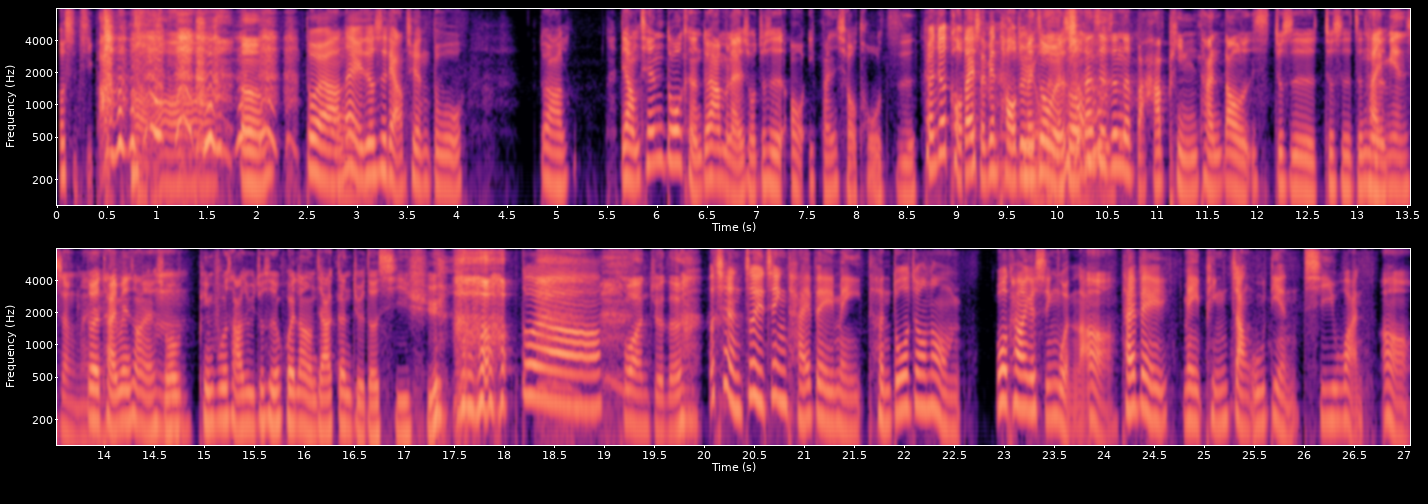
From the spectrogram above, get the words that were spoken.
二十几吧。哦，嗯，对啊，哦那也就是两千多，对啊，两千多可能对他们来说就是哦一般小投资，可能就口袋随便掏就没错没错。但是真的把它平摊到就是就是真的台面上来，对台面上来说，嗯。贫富差距就是会让人家更觉得唏嘘。对啊，突然觉得，而且最近台北每很多就那种，我有看到一个新闻啦，嗯。台北每平涨五点七万，嗯，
